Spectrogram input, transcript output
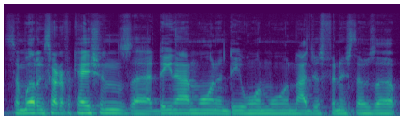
some welding certifications, uh, D91 and D11. I just finished those up.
